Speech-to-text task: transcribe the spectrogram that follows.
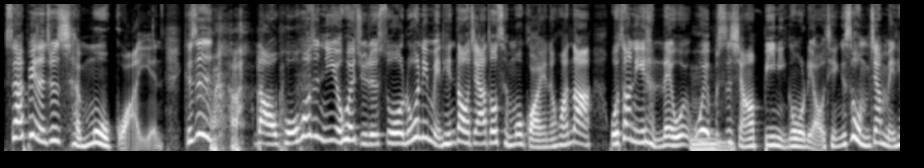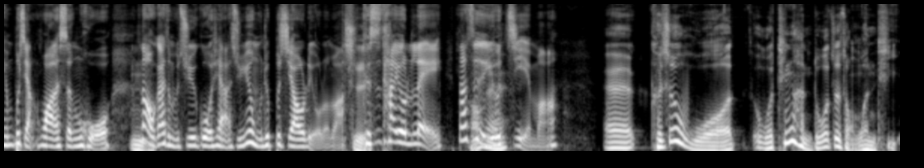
所以他变得就是沉默寡言。可是 老婆或是你也会觉得说，如果你每天到家都沉默寡言的话，那我知道你很累，我我也不是想要逼你跟我聊天，可是我们这样每天不讲话的生活，那我该怎么继续过下去？因为我们就不交流了嘛。可是他又累，那这个有解吗？呃，可是我我听很多这种问题，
